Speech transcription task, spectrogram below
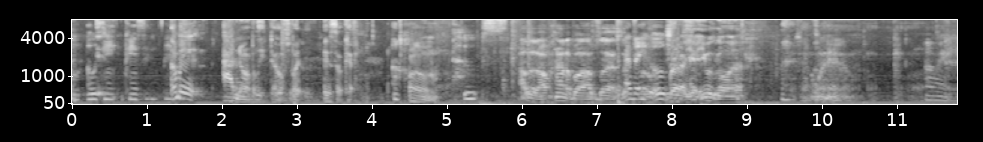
Oh, oh can't, can't see. I mean, I normally don't, but it's okay. Um, Oops. I let all kind of bobs last I think episode. oops. bro, yeah, you was going. All right.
